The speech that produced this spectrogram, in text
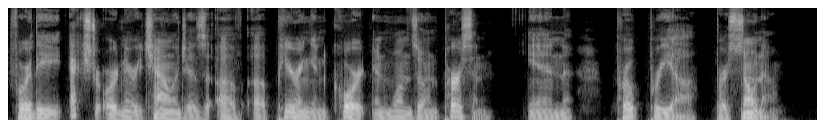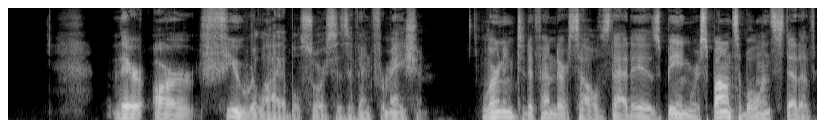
For the extraordinary challenges of appearing in court in one's own person, in propria persona, there are few reliable sources of information. Learning to defend ourselves, that is, being responsible instead of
